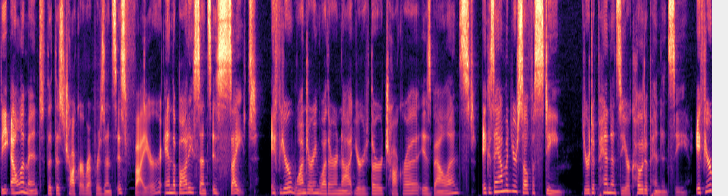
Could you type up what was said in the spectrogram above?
The element that this chakra represents is fire, and the body sense is sight. If you're wondering whether or not your third chakra is balanced, examine your self esteem your dependency or codependency. If your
